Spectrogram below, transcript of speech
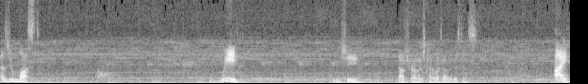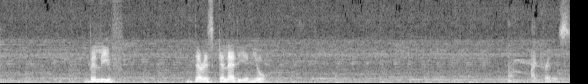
as you must. We. She stops for a moment, just kind of looks out in the distance. I believe there is Galedi in you. High praise.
